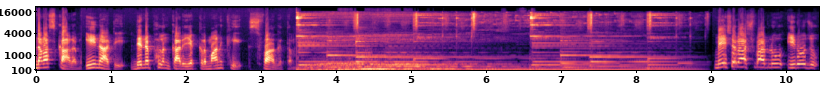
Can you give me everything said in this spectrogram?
నమస్కారం. ఈనాటి దినఫలం కార్యక్రమానికి స్వాగతం. మేషరాశి వారు ఈరోజు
